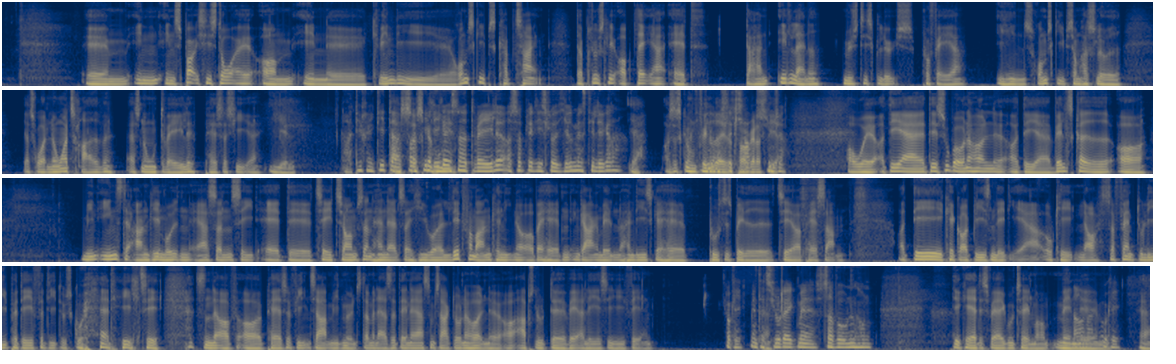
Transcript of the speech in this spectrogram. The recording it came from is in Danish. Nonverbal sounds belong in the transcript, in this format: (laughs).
Øhm, en, en spøjs historie om en øh, kvindelig øh, rumskibskaptajn, der pludselig opdager, at der er en- et eller andet mystisk løs på færre i hendes rumskib, som har slået, jeg tror, at nogle af 30 af sådan nogle dvale passagerer ihjel. Nå, det er rigtigt. Der Og er så folk, skal de ligger hun- i sådan noget dvale, og så bliver de slået ihjel, mens de ligger der. Ja, og så skal hun finde ud af, hvad pokker der sker. Og, øh, og det, er, det er super underholdende, og det er velskrevet, og min eneste anke imod den er sådan set, at øh, Tate Thompson, han altså hiver lidt for mange kaniner op af hatten en gang imellem, når han lige skal have puslespillet til at passe sammen. Og det kan godt blive sådan lidt, ja, okay, nå, så fandt du lige på det, fordi du skulle (laughs) have det helt til sådan at, at passe fint sammen i et mønster. Men altså, den er som sagt underholdende og absolut øh, værd at læse i ferien. Okay, men det Ja. slutter ikke med, så vågnede hun. Det kan jeg desværre ikke udtale mig om, men Nå, nej, øh, okay. ja.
